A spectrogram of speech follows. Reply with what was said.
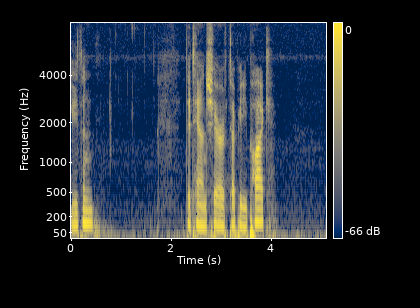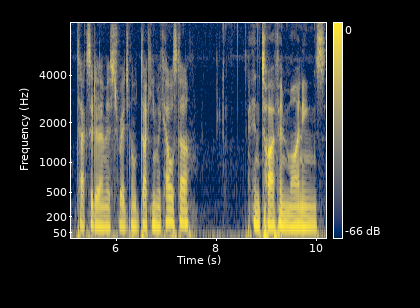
Ethan, the town sheriff Deputy Pike, taxidermist Reginald Ducky McAllister, and Typhon Mining's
